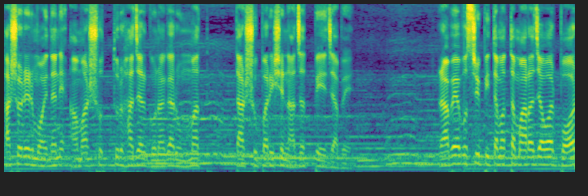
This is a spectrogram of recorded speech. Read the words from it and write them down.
হাসরের ময়দানে আমার সত্তর হাজার গোনাগার উম্মাদ তার সুপারিশে নাজাদ পেয়ে যাবে। রাবেয়া বস্রী পিতামাতা মারা যাওয়ার পর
